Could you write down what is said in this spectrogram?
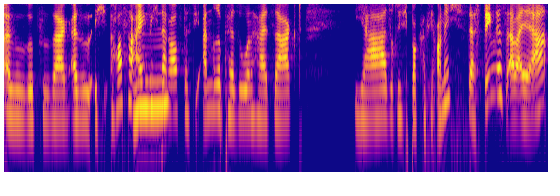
also sozusagen, also ich hoffe eigentlich Mhm. darauf, dass die andere Person halt sagt, ja, so richtig Bock habe ich auch nicht. Das Ding ist aber ja,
